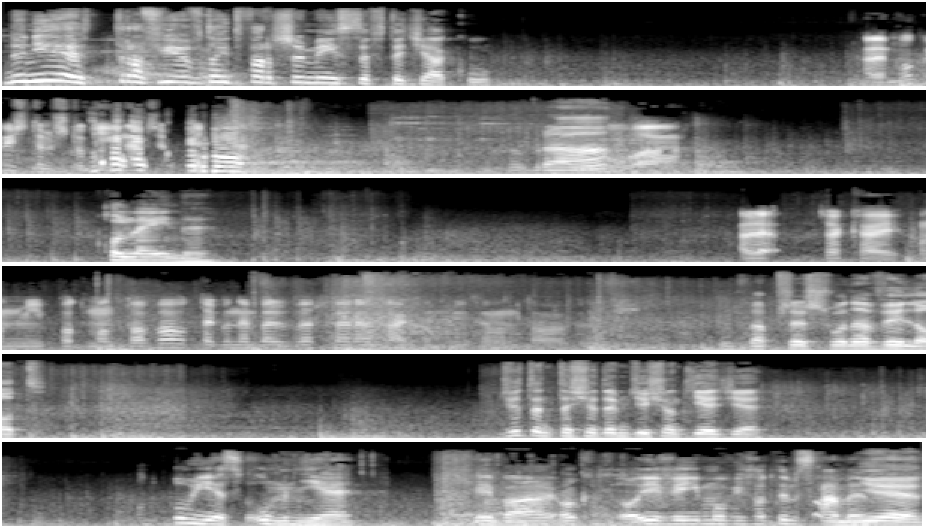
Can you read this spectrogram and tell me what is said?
No nie, trafiłem w najtwardsze miejsce w teciaku. Ale mógłbyś tym sztukiem inaczej Dobra. Ua. Kolejny. Ale czekaj, on mi podmontował tego Nebelwerfera? Tak, on mi zamontował go już. Kuźwa, przeszło na wylot. Gdzie ten T-70 jedzie? Tu jest u mnie. Chyba, o, o, jeżeli mówisz o tym samym. Nie,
